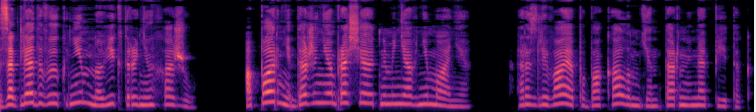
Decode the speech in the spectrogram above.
Заглядываю к ним, но Виктора не нахожу. А парни даже не обращают на меня внимания, разливая по бокалам янтарный напиток.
